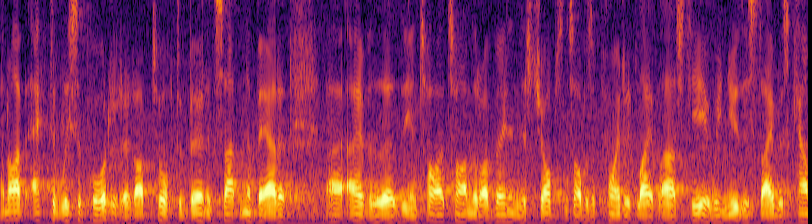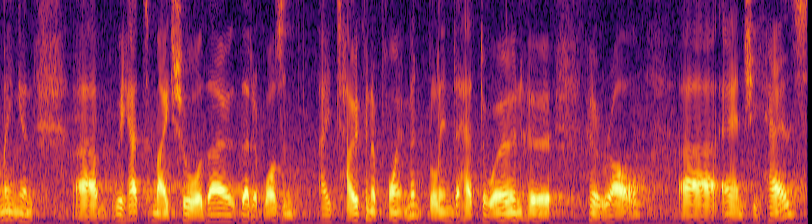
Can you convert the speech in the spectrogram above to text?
and I've actively supported it. I've talked to Bernard Sutton about it uh, over the, the entire time that I've been in this job since I was appointed late last year. We knew this day was coming, and um, we had to make sure, though, that it wasn't a token appointment. Belinda had to earn her, her role, uh, and she has.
